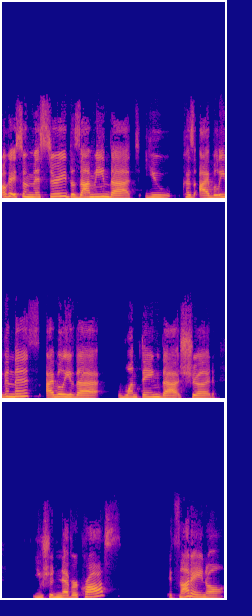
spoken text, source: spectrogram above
Okay, so mystery does that mean that you? Because I believe in this. I believe that one thing that should you should never cross. It's not anal.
